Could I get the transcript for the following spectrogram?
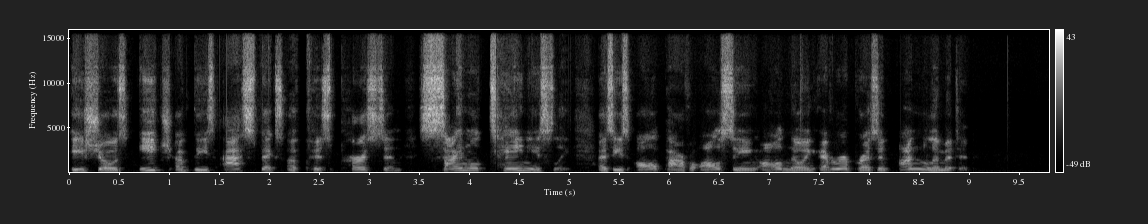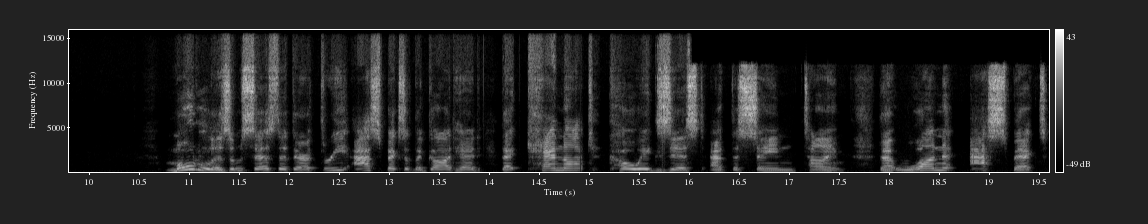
He shows each of these aspects of his person simultaneously as he's all powerful, all seeing, all knowing, everywhere present, unlimited. Modalism says that there are three aspects of the Godhead that cannot coexist at the same time. That one aspect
